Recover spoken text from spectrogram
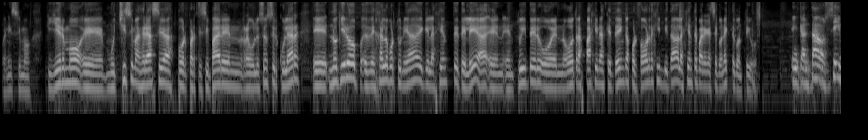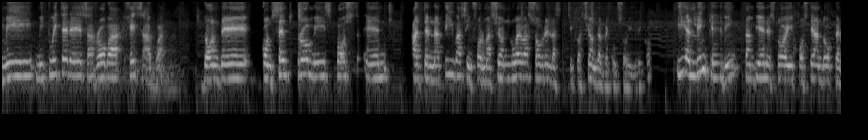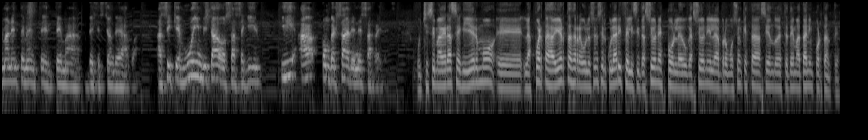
Buenísimo. Guillermo, eh, muchísimas gracias por participar en Revolución Circular. Eh, no quiero dejar la oportunidad de que la gente te lea en, en, Twitter o en otras páginas que tengas. Por favor, deje invitado a la gente para que se conecte contigo. Encantado. Sí, mi, mi Twitter es arroba gesagua, donde concentro mis posts en alternativas, información nueva sobre la situación del recurso hídrico. Y en LinkedIn también estoy posteando permanentemente el tema de gestión de agua. Así que muy invitados a seguir y a conversar en esas redes. Muchísimas gracias, Guillermo. Eh, las puertas abiertas de Revolución Circular y felicitaciones por la educación y la promoción que está haciendo de este tema tan importante.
